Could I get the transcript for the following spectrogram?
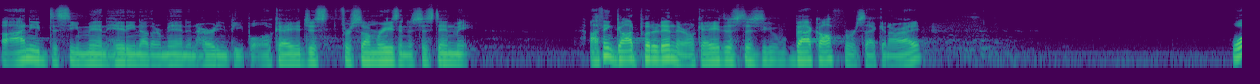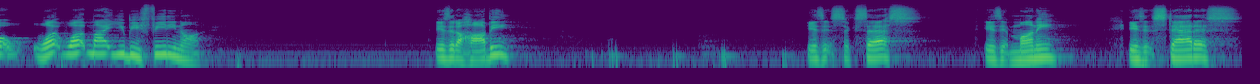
Uh, I need to see men hitting other men and hurting people, okay? It just, for some reason, it's just in me. I think God put it in there, okay? Just, just back off for a second, all right? What, what, what might you be feeding on? Is it a hobby? Is it success? Is it money? Is it status?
